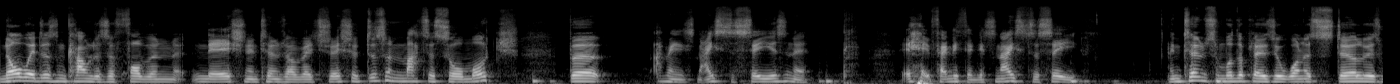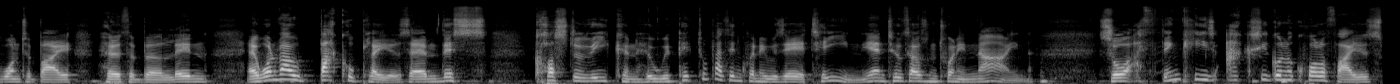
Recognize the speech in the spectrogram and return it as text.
Norway doesn't count as a foreign nation in terms of registration. It doesn't matter so much. But, I mean, it's nice to see, isn't it? If anything, it's nice to see. In terms of other players who want us, Sturla is wanted by Hertha Berlin. Uh, one of our backup players, um, this Costa Rican who we picked up, I think, when he was 18, yeah, in 2029. So I think he's actually going to qualify as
